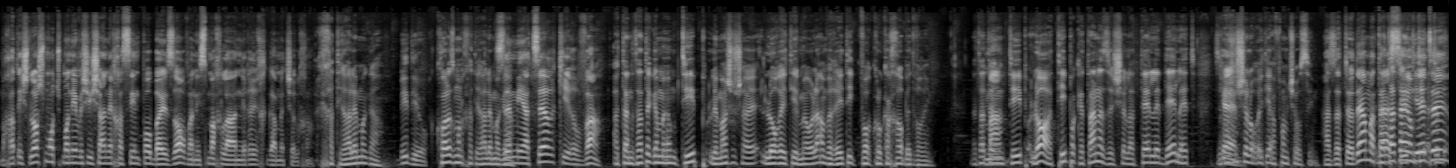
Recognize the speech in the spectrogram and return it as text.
מכרתי 386 נכסים פה באזור, ואני אשמח להעריך גם את שלך. חתירה למגע. בדיוק. כל הזמן חתירה למגע. זה מייצר קרבה. אתה נתת גם היום טיפ למשהו שלא ראיתי מעולם, וראיתי כבר כל כך הרבה דברים. נתת מה? היום טיפ, לא, הטיפ הקטן הזה של התה לדלת, זה כן. משהו שלא ראיתי אף פעם שעושים. אז אתה יודע מתי עשיתי את זה? אתה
